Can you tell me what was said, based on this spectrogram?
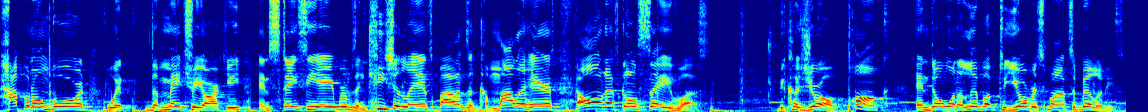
hopping on board with the matriarchy and Stacey Abrams and Keisha Lance Bottoms and Kamala Harris, all that's gonna save us. Because you're a punk and don't want to live up to your responsibilities.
